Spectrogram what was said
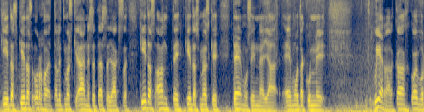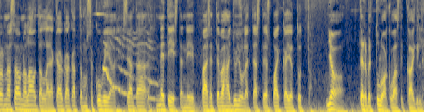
Kiitos, kiitos Urho, että olit myöskin äänessä tässä jaksossa. Kiitos Antti, kiitos myöskin Teemu sinne ja ei muuta kuin niin vierailkaa Koivurannan saunalautalla ja käykää katsomassa kuvia sieltä netistä, niin pääsette vähän jujulle tästä, jos paikka ei ole tuttu. Joo, tervetuloa kovasti kaikille.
